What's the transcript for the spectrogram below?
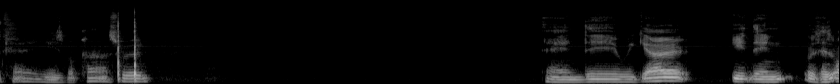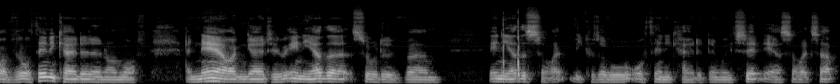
Okay, use my password. And there we go. It then it I've authenticated and I'm off. And now I can go to any other sort of um, any other site because I've authenticated and we've set our sites up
